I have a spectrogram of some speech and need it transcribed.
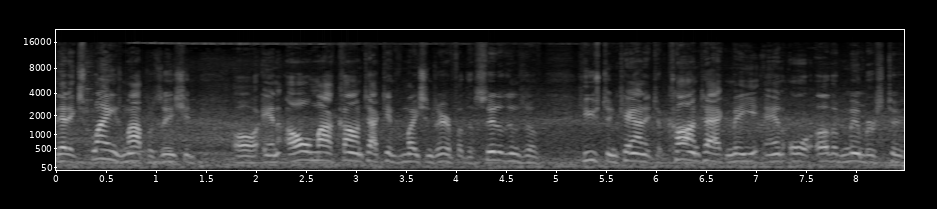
that explains my position uh, and all my contact information is there for the citizens of Houston County to contact me and or other members to,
